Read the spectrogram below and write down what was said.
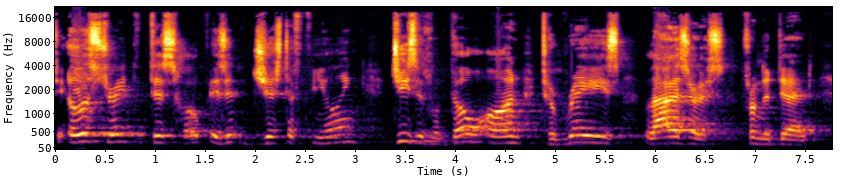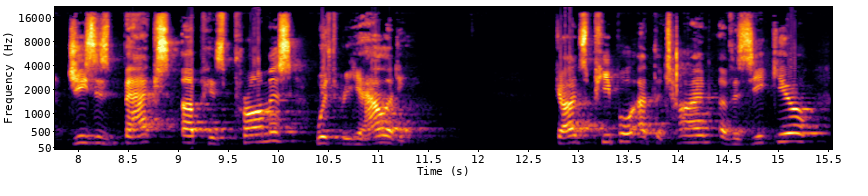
To illustrate that this hope isn't just a feeling, Jesus will go on to raise Lazarus from the dead. Jesus backs up his promise with reality. God's people at the time of Ezekiel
